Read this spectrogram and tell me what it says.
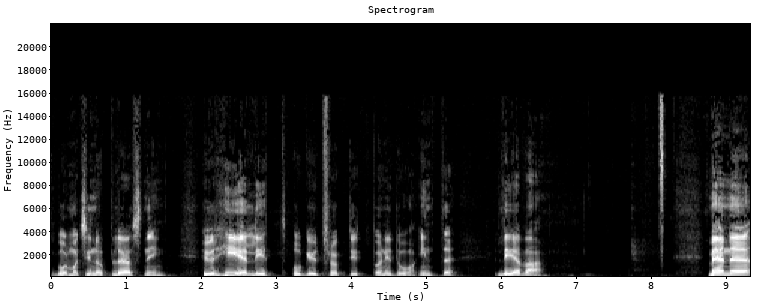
går mot sin upplösning. Hur heligt och gudfruktigt bör ni då inte leva? Men eh,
